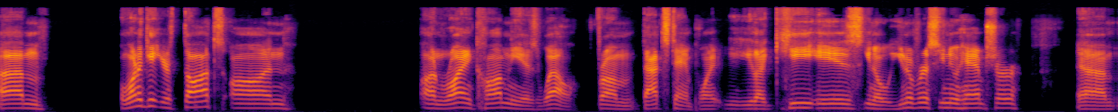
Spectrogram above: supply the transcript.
um, I want to get your thoughts on on Ryan Conmy as well from that standpoint. He, like he is, you know, University of New Hampshire um,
